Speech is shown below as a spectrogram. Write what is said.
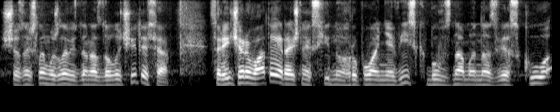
що знайшли можливість до нас долучитися. Сергій Череватий, речник східного групування військ, був з нами на зв'язку.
